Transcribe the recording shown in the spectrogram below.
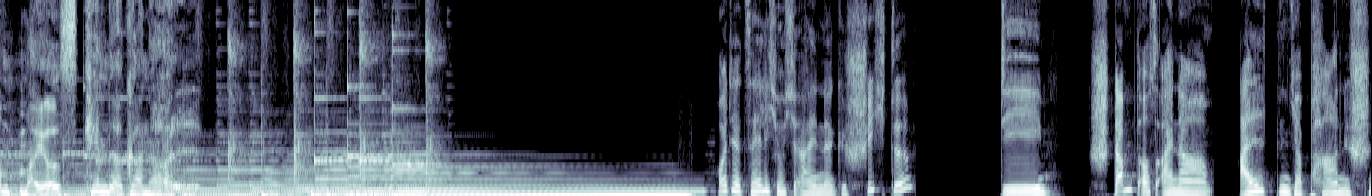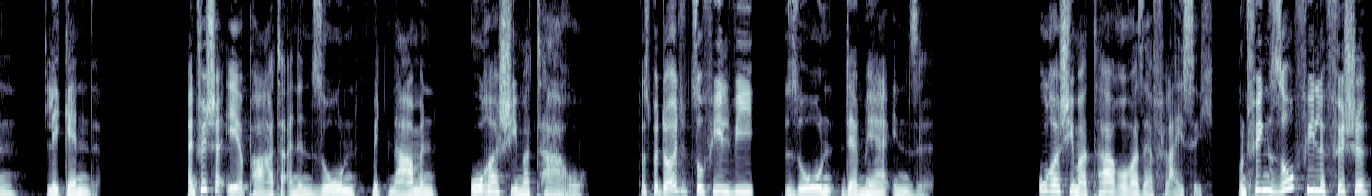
Kampmeyers Kinderkanal. Heute erzähle ich euch eine Geschichte, die stammt aus einer alten japanischen Legende. Ein Fischer-Ehepaar hatte einen Sohn mit Namen Urashima Taro. Das bedeutet so viel wie Sohn der Meerinsel. Urashima Taro war sehr fleißig und fing so viele Fische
